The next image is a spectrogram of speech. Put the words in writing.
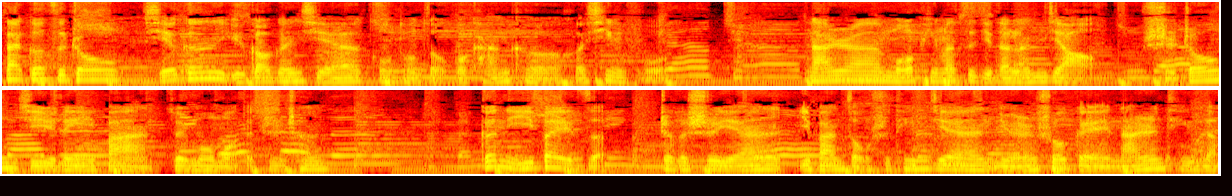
在歌词中，鞋跟与高跟鞋共同走过坎坷和幸福。男人磨平了自己的棱角，始终给予另一半最默默的支撑。跟你一辈子，这个誓言一般总是听见女人说给男人听的，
